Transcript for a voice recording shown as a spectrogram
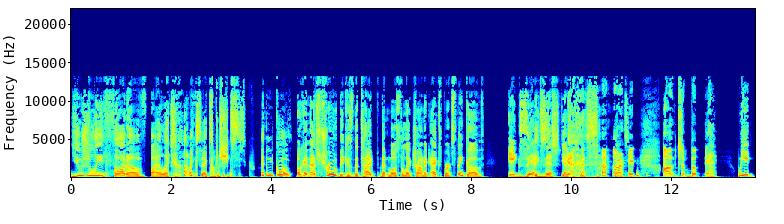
usually thought of by electronics experts. End quote. Okay, that's true because the type that most electronic experts think of exists. Exist. Yes. yes. All right. Uh, so, but we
